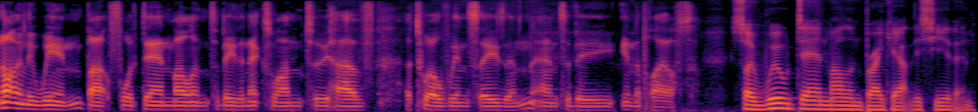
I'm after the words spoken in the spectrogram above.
not only win, but for Dan Mullen to be the next one to have a 12 win season and to be in the playoffs. So, will Dan Mullen break out this year then?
